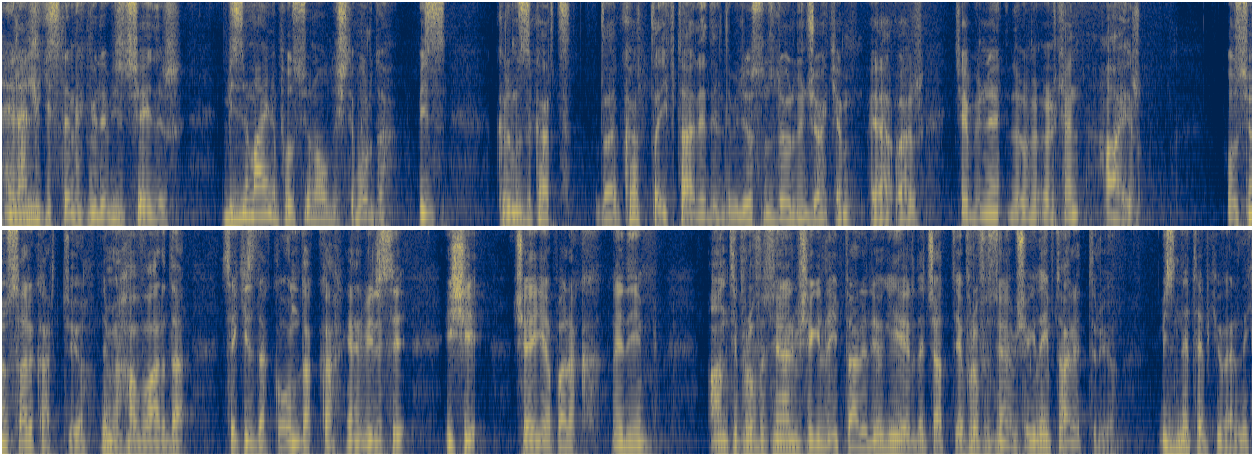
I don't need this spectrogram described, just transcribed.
helallik istemek bile bir şeydir. Bizim aynı pozisyon oldu işte burada. Biz kırmızı kart da kart da iptal edildi biliyorsunuz dördüncü hakem veya var cebine dönürken hayır pozisyon sarı kart diyor. Değil mi? Ha VAR'da 8 dakika 10 dakika yani birisi işi şey yaparak ne diyeyim anti profesyonel bir şekilde iptal ediyor. Diğeri de çat diye profesyonel bir şekilde iptal ettiriyor. Biz ne tepki verdik?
